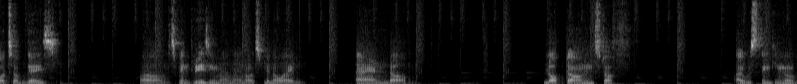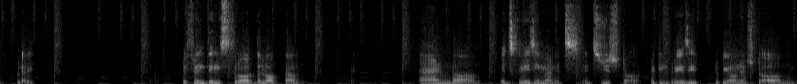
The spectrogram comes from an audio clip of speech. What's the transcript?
What's up, guys? Uh, it's been crazy, man. I know it's been a while, and um, lockdown and stuff. I was thinking of like different things throughout the lockdown, and uh, it's crazy, man. It's it's just uh, freaking crazy to be honest. Um,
